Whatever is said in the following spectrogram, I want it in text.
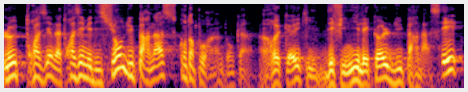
la troisième édition du Parnasse contemporain, donc un, recueil qui définit l'école du Parnasse. Et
